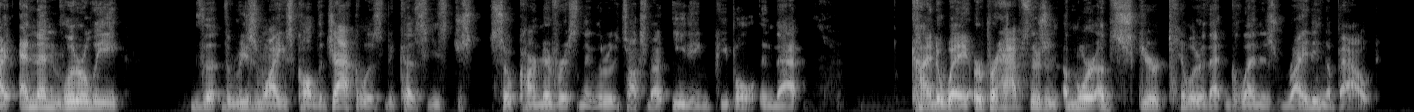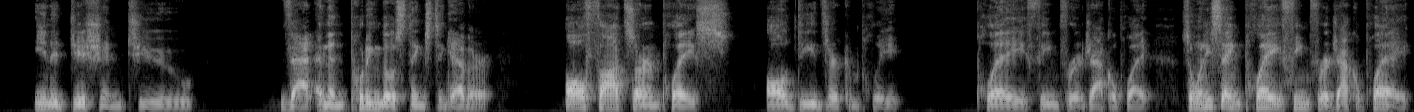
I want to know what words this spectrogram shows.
I and then literally the the reason why he's called the jackal is because he's just so carnivorous and they literally talks about eating people in that kind of way or perhaps there's an, a more obscure killer that Glenn is writing about in addition to that and then putting those things together all thoughts are in place all deeds are complete. Play theme for a jackal play. So when he's saying play theme for a jackal play,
